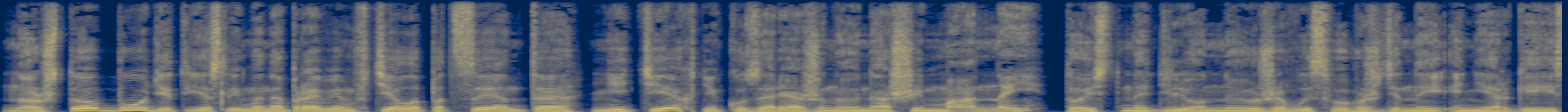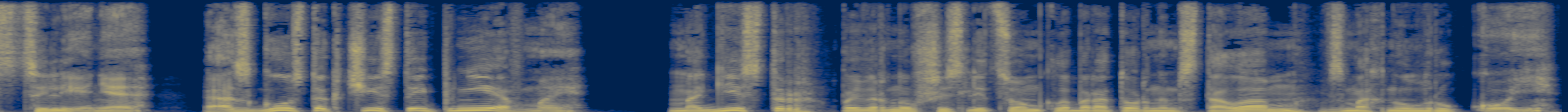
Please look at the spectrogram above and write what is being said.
Но что будет, если мы направим в тело пациента не технику, заряженную нашей манной, то есть наделенную уже высвобожденной энергией исцеления, а сгусток чистой пневмы? Магистр, повернувшись лицом к лабораторным столам, взмахнул рукой.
